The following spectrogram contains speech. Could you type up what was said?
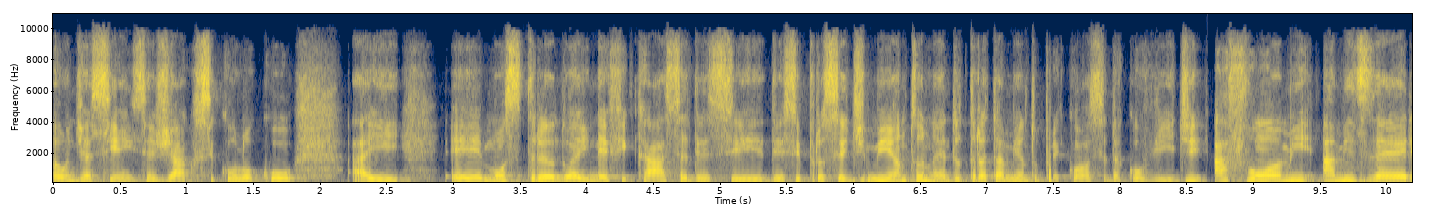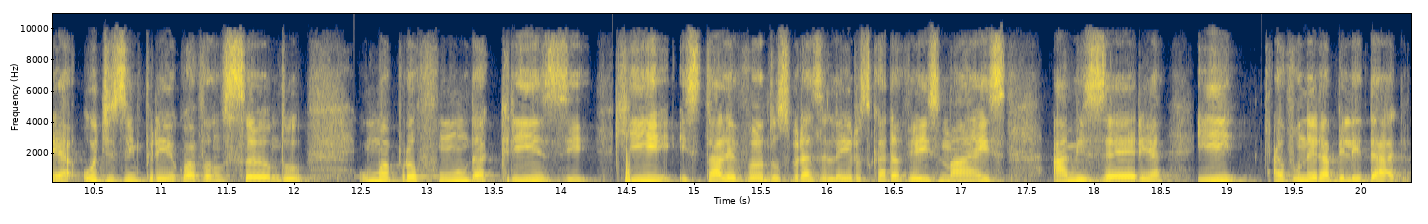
onde a ciência já se colocou aí é, mostrando a ineficácia desse, desse procedimento, né, do tratamento precoce da Covid, a fome, a miséria, o desemprego avançando, uma profunda crise que está levando os brasileiros cada vez mais à miséria e à vulnerabilidade.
